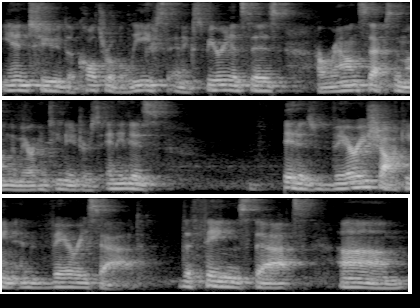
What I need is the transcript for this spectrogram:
into the cultural beliefs and experiences around sex among American teenagers. And it is it is very shocking and very sad the things that um,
